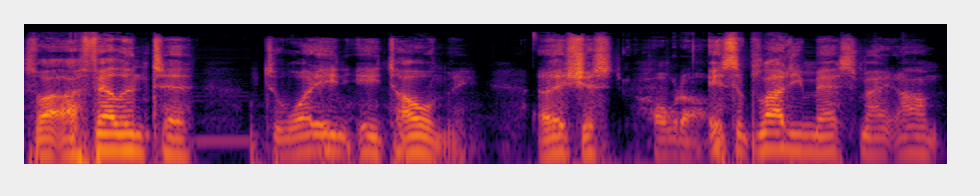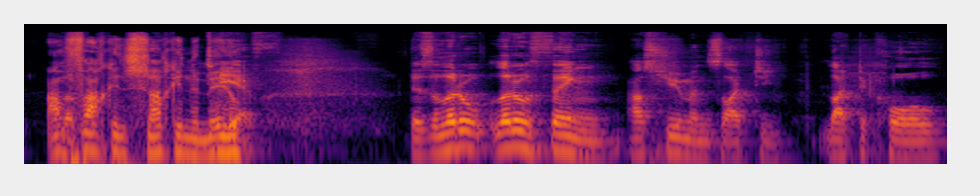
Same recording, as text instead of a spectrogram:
So I, I fell into to what he, he told me. And It's just, hold on. it's a bloody mess, mate. I'm I'm fucking stuck in the middle. TF. There's a little little thing us humans like to like to call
